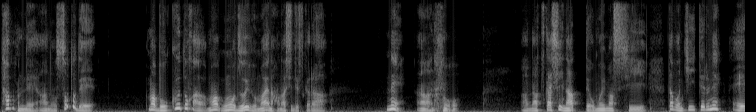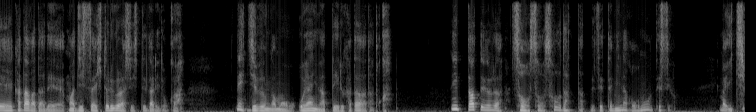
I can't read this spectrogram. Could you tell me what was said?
多分ねあの外でまあ僕とか、まあ、もう随分前の話ですからねあの懐かしいなって思いますし多分聞いてるね、えー、方々で、まあ、実際一人暮らししてたりとか、ね、自分がもう親になっている方々とかにだっていうのはそうそうそうだったって絶対みんなが思うんですよ。まあ、一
